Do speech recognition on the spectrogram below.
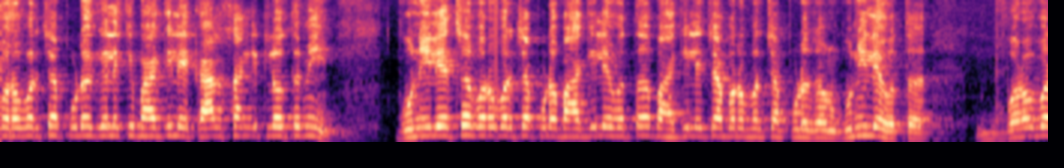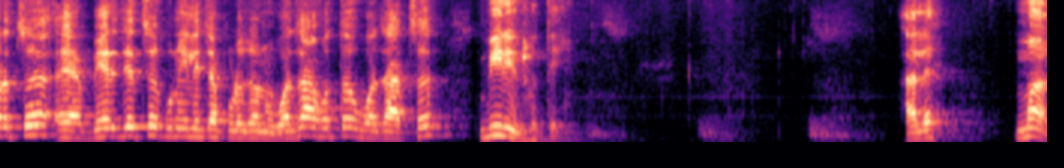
बरोबरच्या पुढं गेले की भागिले. काल सांगितलं होतं मी. गुणिलेचं बरोबरच्या पुढं भागिले होतं. भागिलेच्या बरोबरच्या पुढं जाऊन गुणिले होतं. बरोबरचं बेरजेचं गुणिलेच्या पुढं जाऊन वजा होतं. वजाचं बिरीज होते. आलं? मग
